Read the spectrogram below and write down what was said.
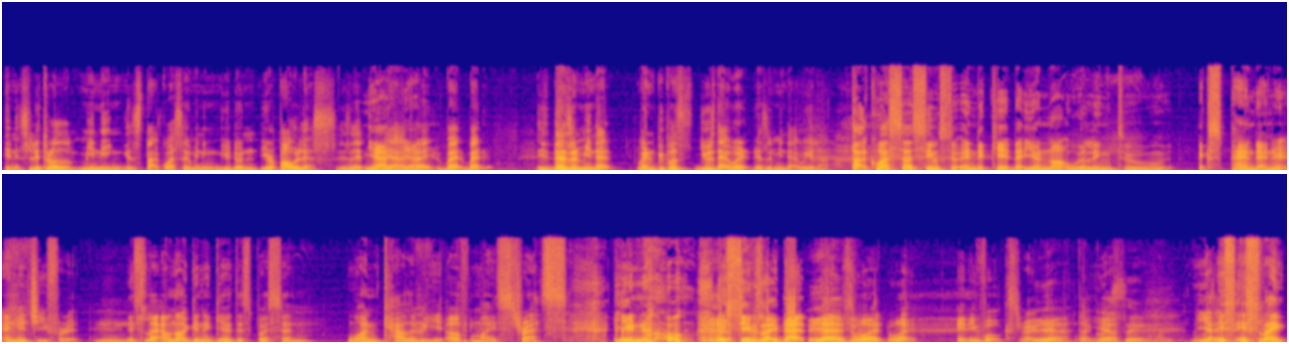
in its literal meaning, it's tak kuasa meaning you don't, you're powerless, is it? Yeah, yeah. yeah. Right? But, but it doesn't mean that when people use that word, it doesn't mean that way lah. Tak kuasa seems to indicate that you're not willing to expand ener- energy for it. Mm. It's like I'm not gonna give this person one calorie of my stress. You know, it seems like that. Yeah. That is what what it evokes, right? Yeah, tak Yeah. kuasa. Yeah, it's it's like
